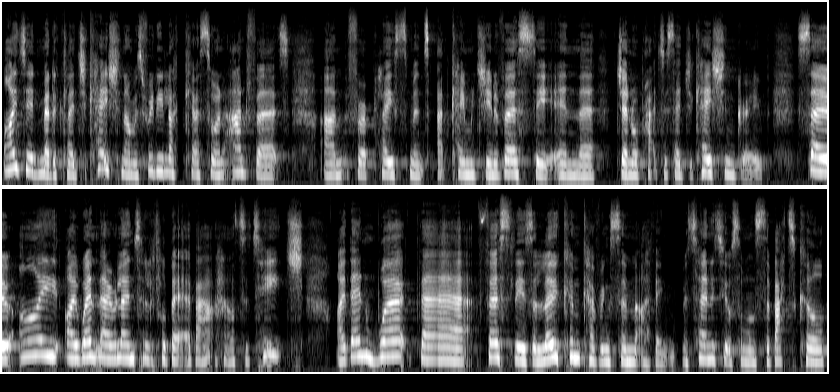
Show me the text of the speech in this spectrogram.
I did medical education. I was really lucky. I saw an advert um, for a placement at Cambridge University in the general practice education group. So I, I went there and learned a little bit about how to teach. I then worked there firstly as a locum covering some, I think, maternity or someone's sabbatical.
